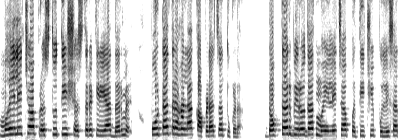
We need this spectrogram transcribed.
महिलेच्या प्रस्तुती शस्त्रक्रिया दरम्यान पोटात राहिला कापडाचा तुकडा. डॉक्टर विरोधात महिलेच्या पतीची पोलिसात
